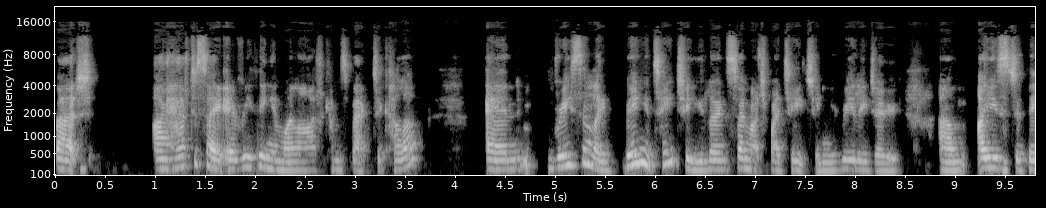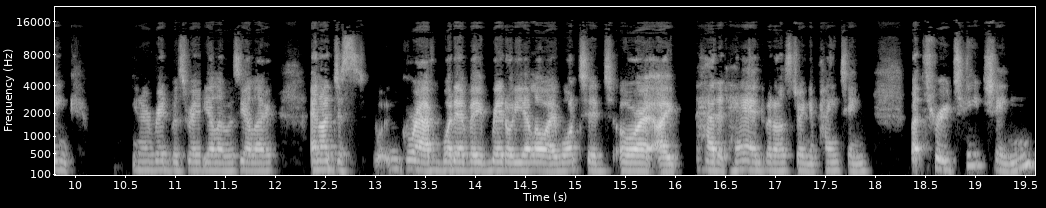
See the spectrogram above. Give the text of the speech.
But i have to say everything in my life comes back to color. And recently being a teacher you learn so much by teaching you really do. Um, i used to think you know, red was red, yellow was yellow, and I just grab whatever red or yellow I wanted or I had at hand when I was doing a painting. But through teaching,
